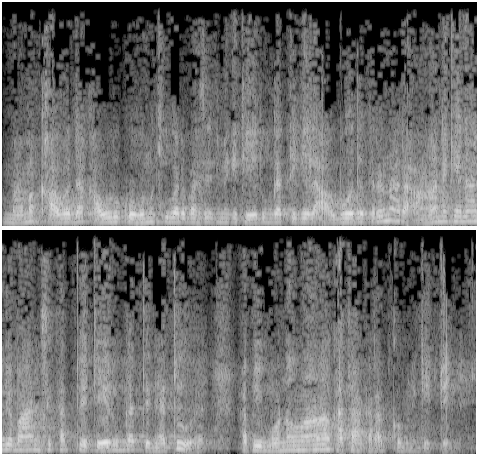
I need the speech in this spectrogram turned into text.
මම කවදා කවුරු කොහොම කිව්වට පස්සේ මේක තේරුම් ගත්තේ කියලා අවබෝධ කරන අර ආහන කෙනාගේ මානසිකත්වයේ තේරුම් ගත්තේ නැතුව අපි මොනවා කතා කරත් කොමියුනිකේට් වෙන්නේ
